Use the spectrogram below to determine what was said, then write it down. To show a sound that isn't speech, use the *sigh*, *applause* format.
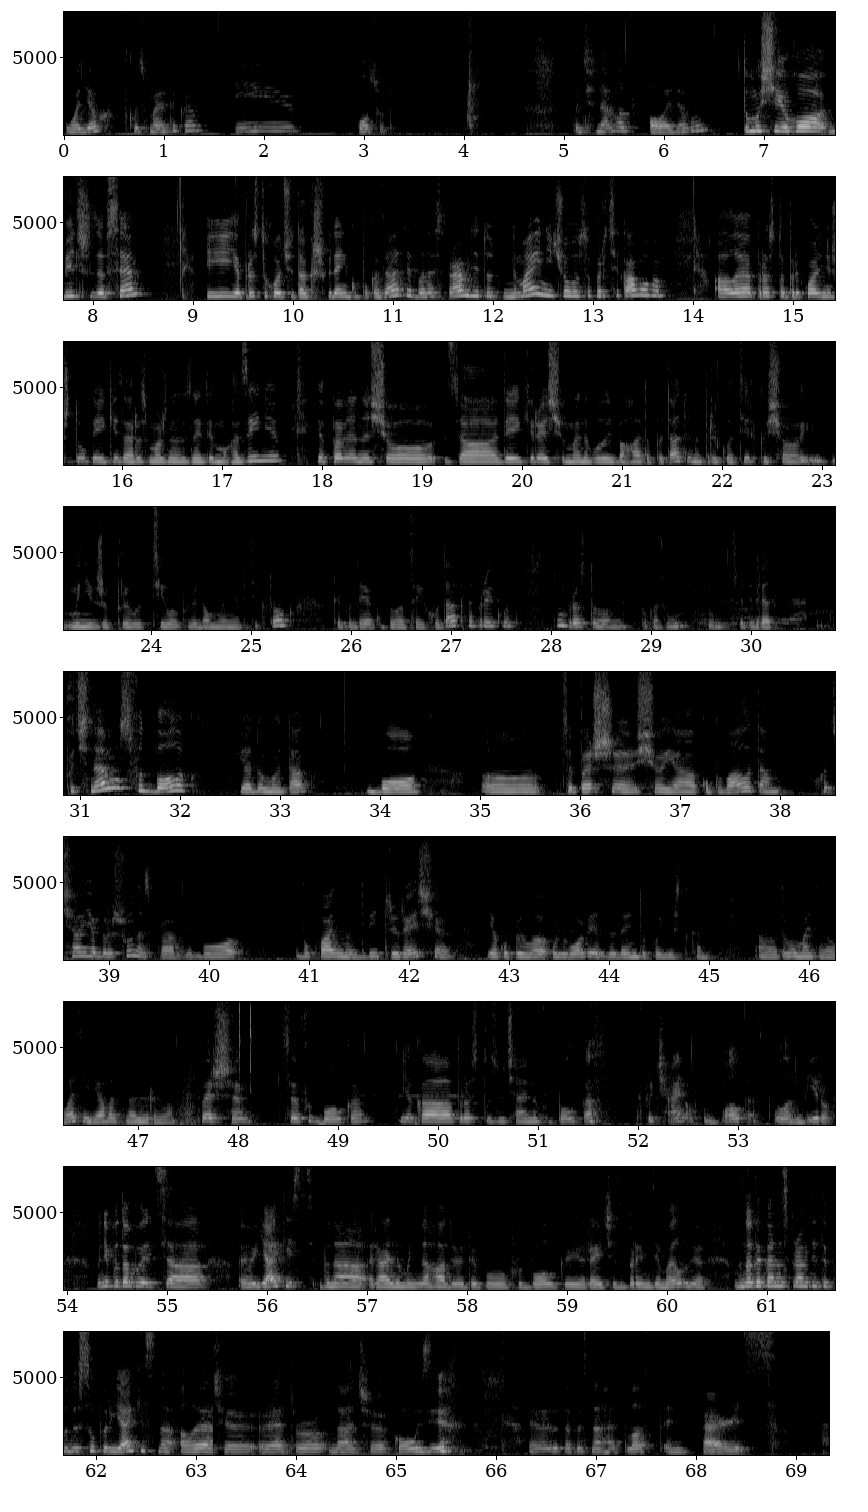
одяг, косметика і посуд. Почнемо з одягу. Тому що його більше за все. І я просто хочу так швиденько показати, бо насправді тут немає нічого суперцікавого, але просто прикольні штуки, які зараз можна знайти в магазині. Я впевнена, що за деякі речі в мене будуть багато питати. Наприклад, тільки що мені вже прилетіло повідомлення в TikTok, типу, де я купила цей худак, наприклад. Ну, просто вам покажу *laughs* все підряд. Почнемо з футболок. Я думаю, так. Бо е, це перше, що я купувала там. Хоча я брешу насправді, бо буквально 2-3 речі я купила у Львові за день до поїздки. Тому майте на увазі, я вас надурила. Перше, це футболка, яка просто звичайна футболка. *laughs* Звичайна футболка з Pull&Bear. Мені подобається е, якість, вона реально мені нагадує, типу, футболки, речі з бренді Мелві. Вона така насправді, типу, не супер якісна, але наче ретро, наче коузі. Е, Тут написано Get Lost in Paris.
